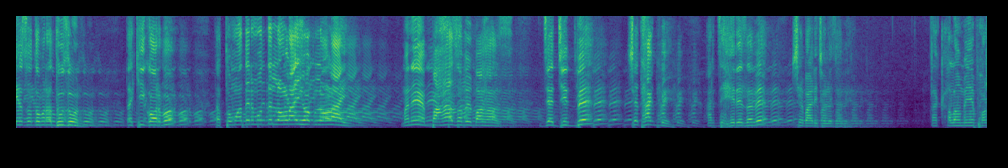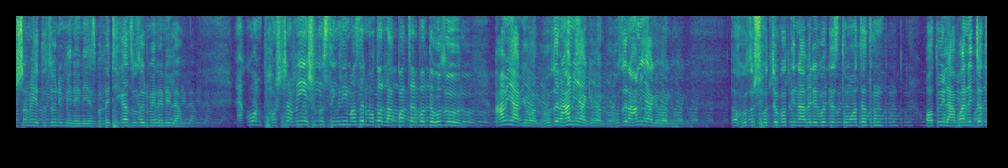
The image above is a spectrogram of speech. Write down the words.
এসো তোমরা দুজন। তা কি করব? তা তোমাদের মধ্যে লড়াই হোক, লড়াই। মানে বাহাজ হবে বাহাজ। যে জিতবে, সে থাকবে। আর যে হেরে যাবে, সে বাড়ি চলে যাবে। তা কালো মেয়ে, ফর্সা মেয়ে দুজনই মেনে নিয়েছে বলতে, ঠিক আছে, হুজুর, মেনে নিলাম। এখন ফর্সা মেয়ে শুধু চিংড়ি মাছের মতো লাপাচার বলতে, হুজুর, আমি আগে বলব, হুজুর, আমি আগে বলব, হুজুর, আমি আগে বলব। তা হুজুর সহ্য করতে না বেরিয়ে বলতে তোমার যতক্ষণ অতই লাভানির যত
